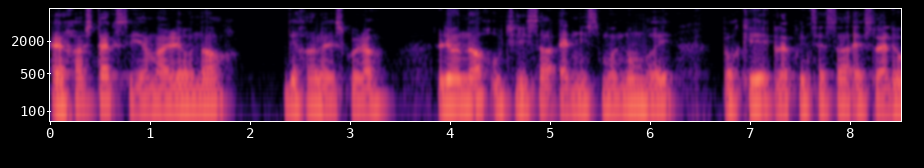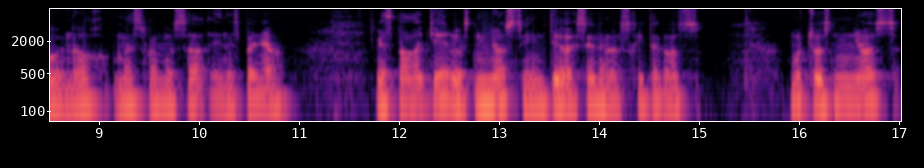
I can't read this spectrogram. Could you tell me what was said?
El hashtag se llama Leonor deja la escuela. Leonor utiliza el mismo nombre porque la princesa es la Leonor más famosa en España. Es para que los niños se interesen a los gitanos. Muchos niños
